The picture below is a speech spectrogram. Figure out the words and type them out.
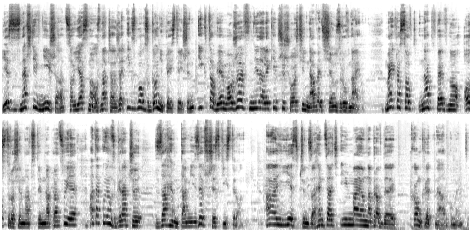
jest znacznie mniejsza, co jasno oznacza, że Xbox goni PlayStation i kto wie, może w niedalekiej przyszłości nawet się zrównają. Microsoft na pewno ostro się nad tym napracuje, atakując graczy zachętami ze wszystkich stron. A jest czym zachęcać i mają naprawdę konkretne argumenty.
